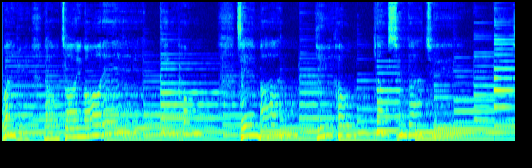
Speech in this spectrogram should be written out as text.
弯月留在我的天空？这晚以后因算隔绝，仍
